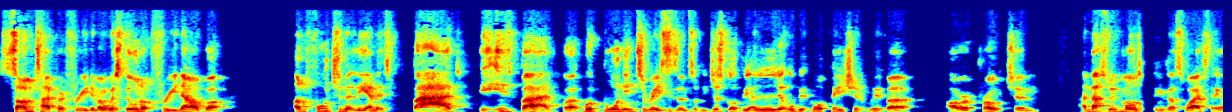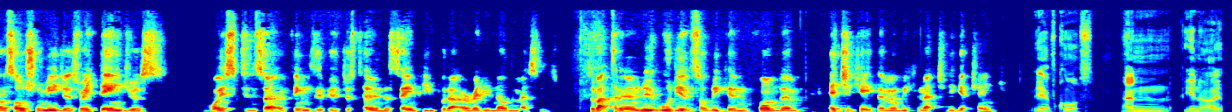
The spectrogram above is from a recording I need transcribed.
some type of freedom and we're still not free now but unfortunately and it's bad it is bad but we're born into racism so we just got to be a little bit more patient with uh, our approach and and that's Mm. with most things that's why i say on social media it's very dangerous voicing certain things if you're just telling the same people that already know the message it's about telling a new audience so we can inform them educate them and we can actually get change Yeah, of course. And you know,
